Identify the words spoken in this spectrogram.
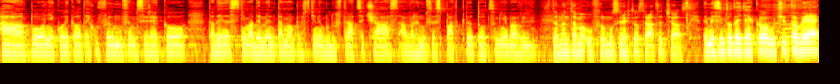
A po několika letech u filmu jsem si řekl, tady s těma dementama prostě nebudu ztrácet čas a vrhnu se zpátky do toho, co mě baví. S dementama u filmu si nechtěl ztrácet čas? Nemyslím to teď jako vůči tobě,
